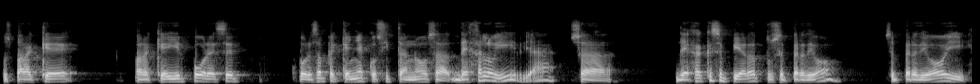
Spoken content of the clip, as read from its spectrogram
pues, ¿para qué, ¿para qué ir por, ese, por esa pequeña cosita, ¿no? O sea, déjalo ir, ya. O sea, deja que se pierda, pues se perdió. Se perdió y,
